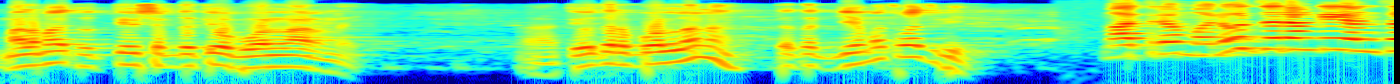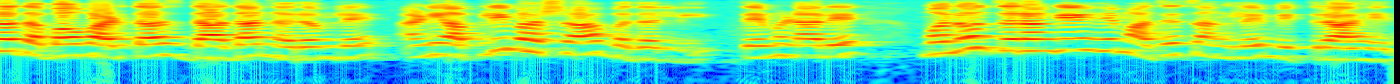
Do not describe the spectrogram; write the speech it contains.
मला माहीत होतं तो शब्द तो बोलणार नाही. तो जर बोलला ना त्याचा गेमच वाजवी. मात्र मनोज जरांगे यांचा दबाव वाढताच दादा नरमले आणि आपली भाषा बदलली. ते म्हणाले मनोज जरांगे हे माझे चांगले मित्र आहेत.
